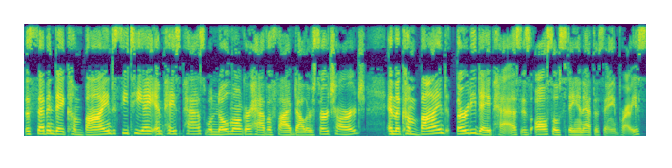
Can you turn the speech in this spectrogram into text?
The seven day combined CTA and PACE pass will no longer have a $5 surcharge, and the combined 30 day pass is also staying at the same price.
